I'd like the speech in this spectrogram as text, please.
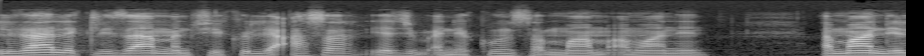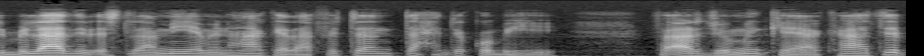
لذلك لزاما في كل عصر يجب أن يكون صمام أمان أمان للبلاد الإسلامية من هكذا فتن تحدق به. فأرجو منك يا كاتب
